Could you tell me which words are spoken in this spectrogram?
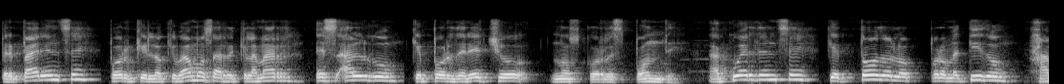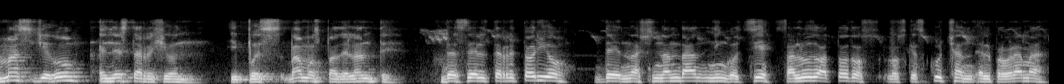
prepárense porque lo que vamos a reclamar es algo que por derecho nos corresponde. Acuérdense que todo lo prometido jamás llegó en esta región. Y pues vamos para adelante. Desde el territorio de Nashnanda Ningotzie. Saludo a todos los que escuchan el programa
